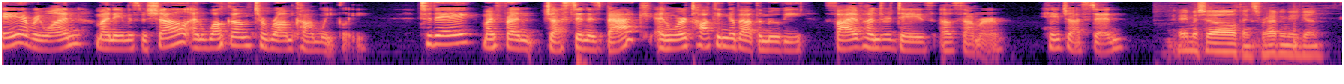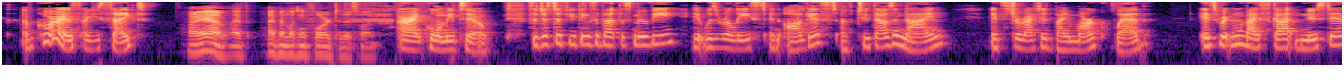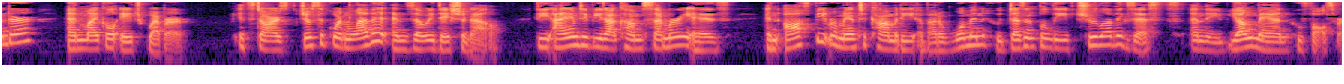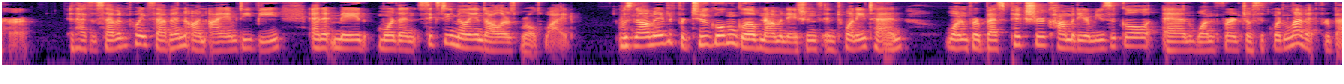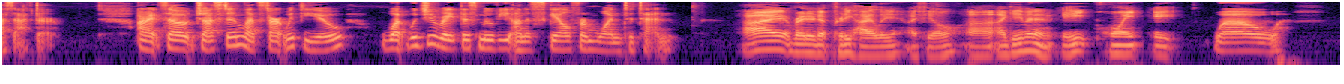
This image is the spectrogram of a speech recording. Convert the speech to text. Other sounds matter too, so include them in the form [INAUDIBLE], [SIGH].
Hey everyone, my name is Michelle and welcome to Romcom Weekly. Today, my friend Justin is back and we're talking about the movie 500 Days of Summer. Hey Justin. Hey Michelle, thanks for having me again. Of course, are you psyched? I am. I've, I've been looking forward to this one. All right, cool, me too. So, just a few things about this movie. It was released in August of 2009. It's directed by Marc Webb. It's written by Scott Neustadter and Michael H. Weber. It stars Joseph Gordon Levitt and Zooey Deschanel. The IMDb.com summary is an offbeat romantic comedy about a woman who doesn't believe true love exists and the young man who falls for her. It has a 7.7 on IMDb and it made more than $60 million worldwide. It was nominated for two Golden Globe nominations in 2010 one for Best Picture, Comedy or Musical, and one for Joseph Gordon Levitt for Best Actor. All right, so Justin, let's start with you. What would you rate this movie on a scale from 1 to 10? I rated it pretty highly, I feel. Uh, I gave it an 8.8. Whoa.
